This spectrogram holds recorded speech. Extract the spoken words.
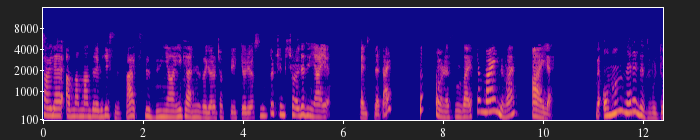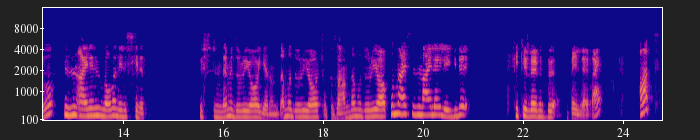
şöyle anlamlandırabilirsiniz. Belki siz dünyayı kendinize göre çok büyük görüyorsunuzdur. Çünkü şöyle dünyayı temsil eder. Daha sonrasında ise merdiven aile. Ve onun nerede durduğu sizin ailenizle olan ilişkiniz. Üstünde mi duruyor, yanında mı duruyor, çok uzağında mı duruyor? Bunlar sizin aileyle ilgili fikirlerinizi belli eder. At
